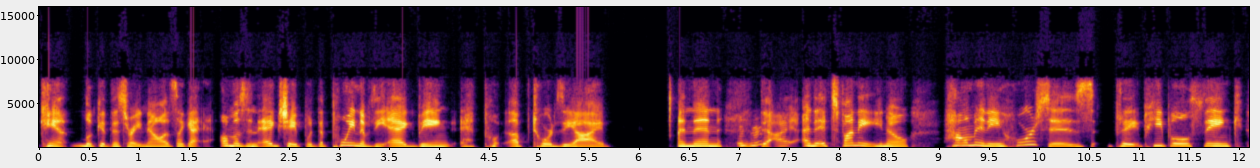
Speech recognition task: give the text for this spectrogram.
can't look at this right now. It's like a, almost an egg shape with the point of the egg being up towards the eye and then mm-hmm. the, I, and it's funny you know how many horses people think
